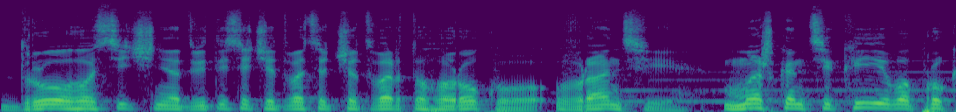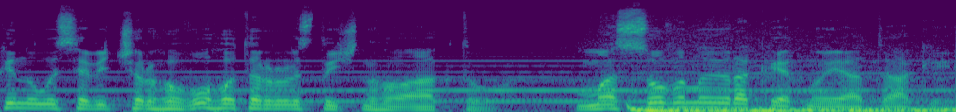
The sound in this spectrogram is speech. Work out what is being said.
2 січня 2024 року вранці мешканці Києва прокинулися від чергового терористичного акту масованої ракетної атаки.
